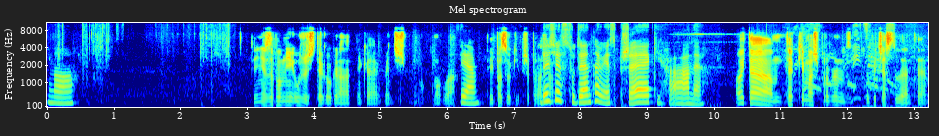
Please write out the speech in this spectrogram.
No. Ty nie zapomnij użyć tego granatnika, jak będziesz mo- mogła. Wiem. Tej bazuki, przepraszam. Bycie studentem jest przekichane. Oj tam, jaki masz problem z- do bycia studentem?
